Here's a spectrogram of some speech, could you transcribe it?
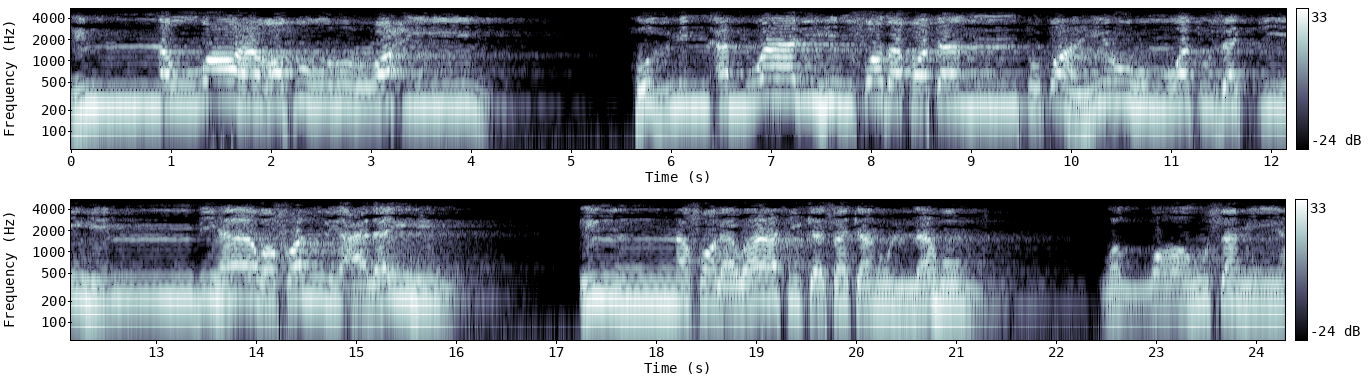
إن الله غفور رحيم. خذ من اموالهم صدقه تطهرهم وتزكيهم بها وصل عليهم ان صلواتك سكن لهم والله سميع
